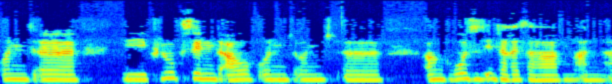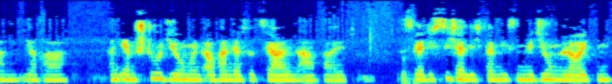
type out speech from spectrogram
und äh, die klug sind auch und und äh, auch ein großes Interesse haben an an ihrer an ihrem Studium und auch an der sozialen Arbeit. Das werde ich sicherlich vermissen, mit jungen Leuten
